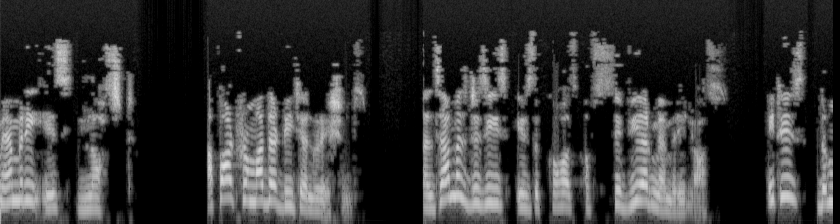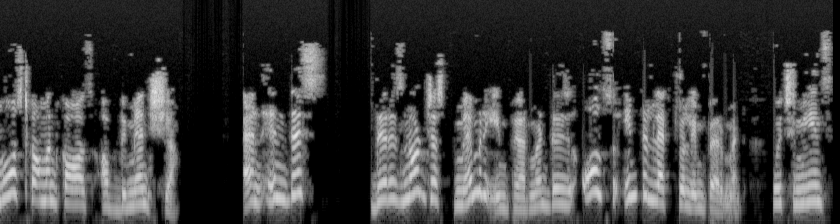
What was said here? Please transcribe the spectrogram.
memory is lost apart from other degenerations. Alzheimer's disease is the cause of severe memory loss. It is the most common cause of dementia. And in this, there is not just memory impairment, there is also intellectual impairment, which means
